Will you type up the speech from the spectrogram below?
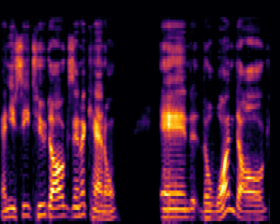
and you see two dogs in a kennel, and the one dog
